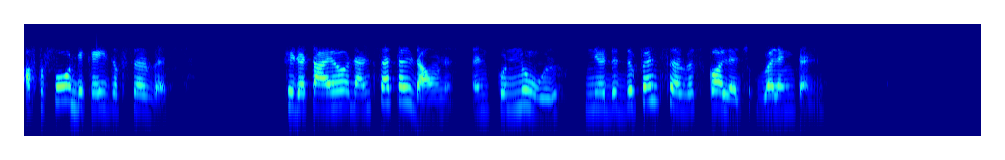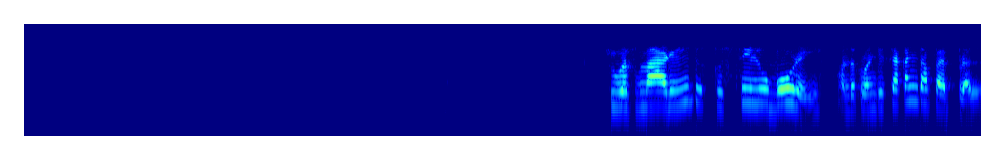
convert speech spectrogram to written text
after four decades of service, he retired and settled down in Coonoor near the Defence Service College, Wellington. He was married to Silloo Bode on the 22nd of April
